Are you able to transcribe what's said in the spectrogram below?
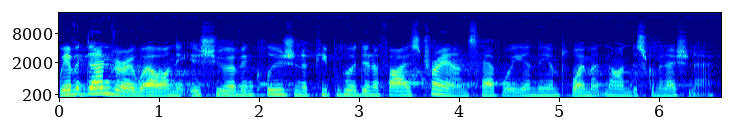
We haven't done very well on the issue of inclusion of people who identify as trans, have we, in the Employment Non Discrimination Act?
